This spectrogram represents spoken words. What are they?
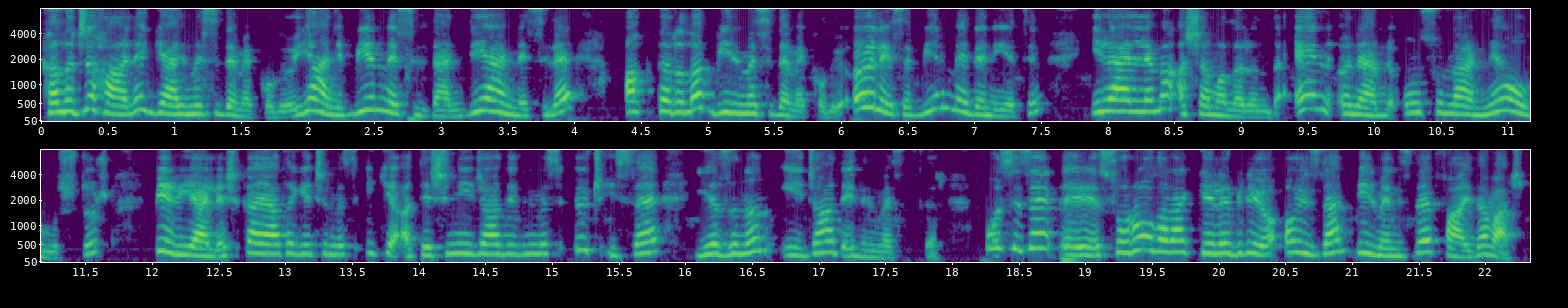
kalıcı hale gelmesi demek oluyor. Yani bir nesilden diğer nesile aktarılabilmesi demek oluyor. Öyleyse bir medeniyetin ilerleme aşamalarında en önemli unsurlar ne olmuştur? Bir yerleşik hayata geçirmesi, iki ateşin icat edilmesi, üç ise yazının icat edilmesidir. Bu size e, soru olarak gelebiliyor. O yüzden bilmenizde fayda var.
